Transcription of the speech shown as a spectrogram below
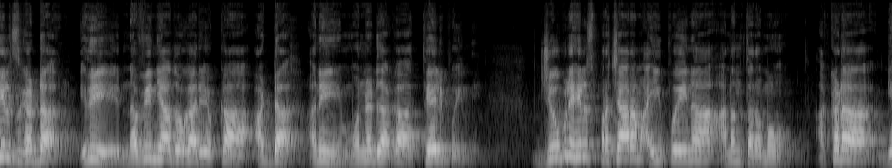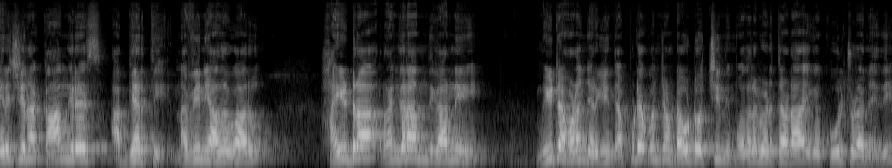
హిల్స్ గడ్డ ఇది నవీన్ యాదవ్ గారి యొక్క అడ్డ అని మొన్నటిదాకా తేలిపోయింది. జూబ్లీ హిల్స్ ప్రచారం అయిపోయిన అనంతరము అక్కడ గెలిచిన కాంగ్రెస్ అభ్యర్థి నవీన్ యాదవ్ గారు హైడ్రా రంగరాంధి గారిని మీట్ అవ్వడం జరిగింది. అప్పుడే కొంచెం డౌట్ వచ్చింది మొదలు పెడతాడా ఇక కూల్చుడనేది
